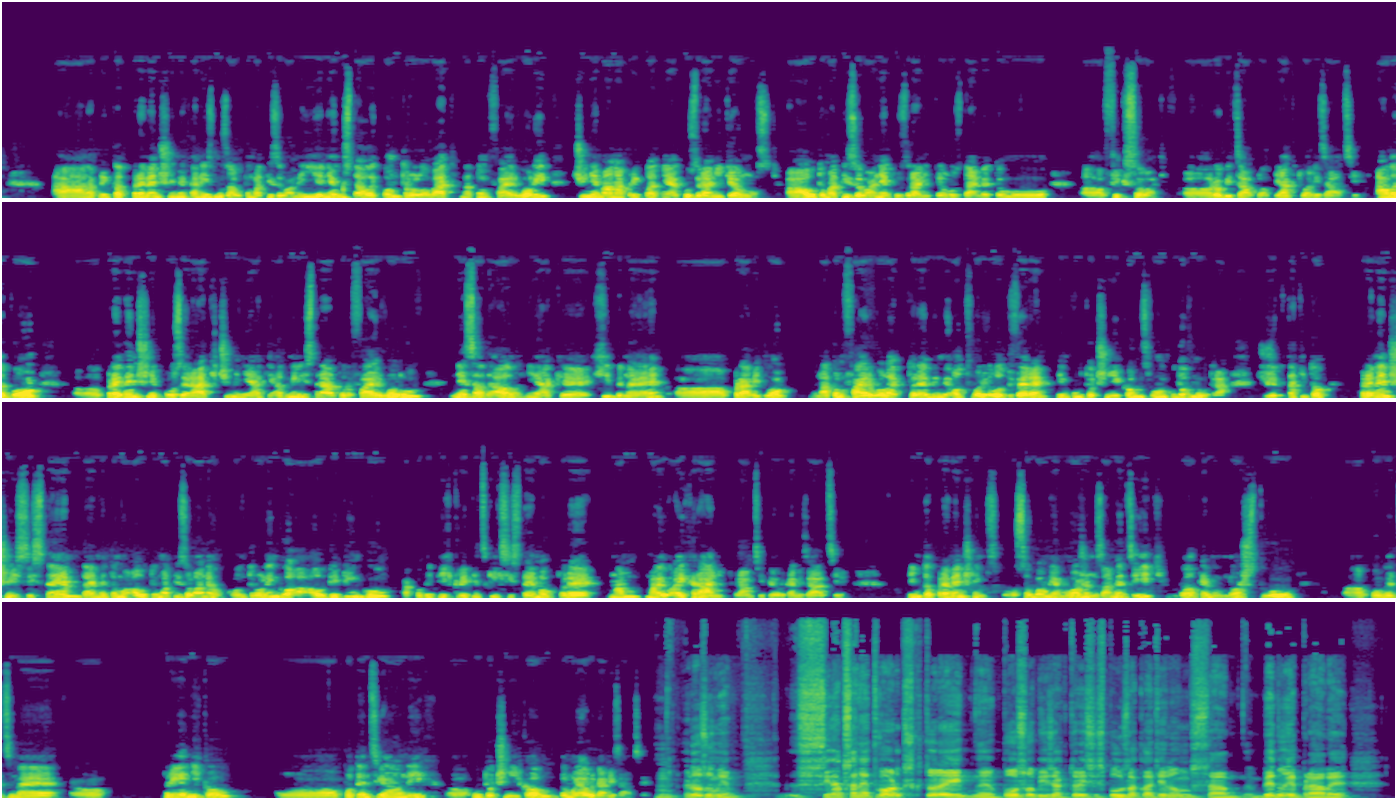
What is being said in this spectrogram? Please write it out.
a napríklad prevenčný mechanizmus automatizovaný je neustále kontrolovať na tom firewalli, či nemá napríklad nejakú zraniteľnosť. A automatizovane tú zraniteľnosť, dajme tomu, fixovať, robiť záplaty, aktualizácie. Alebo prevenčne pozerať, či mi nejaký administrátor firewallu nezadal nejaké chybné pravidlo na tom firewalle, ktoré by mi otvorilo dvere tým útočníkom zvonku dovnútra. Čiže takýto prevenčný systém, dajme tomu automatizovaného kontrolingu a auditingu akoby tých kritických systémov, ktoré majú aj chrániť v rámci tej organizácie. Týmto prevenčným spôsobom ja môžem zamedziť veľkému množstvu povedzme prienikov potenciálnych útočníkov do mojej organizácie. Hm, rozumiem. Synapsa Networks, ktorej e, pôsobíš a ktorej si spoluzakladateľom, sa venuje práve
